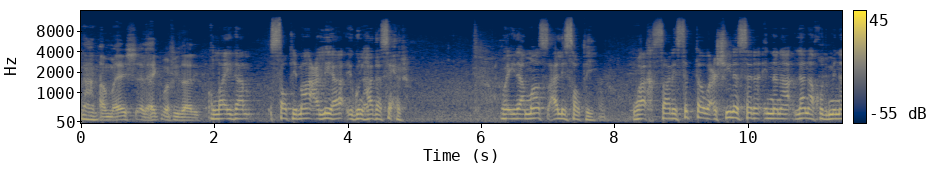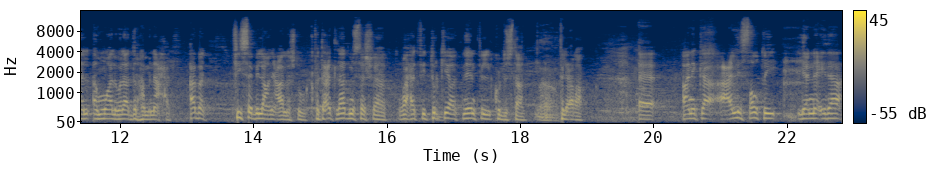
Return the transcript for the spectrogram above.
نعم أم إيش الحكمة في ذلك والله إذا صوتي ما عليها يقول هذا سحر وإذا ما علي صوتي وصار لي 26 سنة إننا لا نأخذ من الأموال ولا درهم من أحد. أبد. في سبيل الله أنا عالجتك فتحت ثلاث مستشفيات. واحد في تركيا واثنين في الكردستان في العراق. آه أنا أعلي صوتي لأن إذا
